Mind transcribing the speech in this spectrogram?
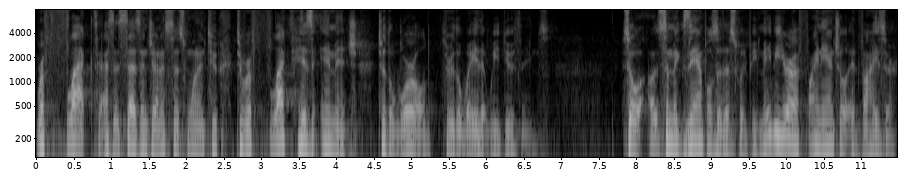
reflect, as it says in Genesis 1 and 2, to reflect His image to the world through the way that we do things. So, uh, some examples of this would be maybe you're a financial advisor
